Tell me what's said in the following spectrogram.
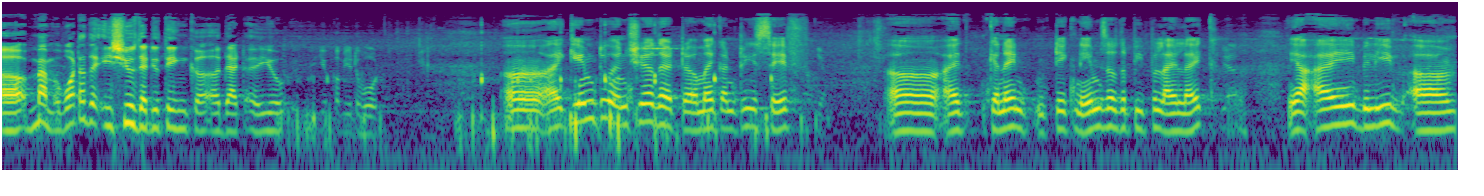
Uh, ma'am, what are the issues that you think uh, that uh, you you come here to vote? Uh, I came to ensure that uh, my country is safe. Uh, I, can I take names of the people I like? Yeah, I believe uh,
